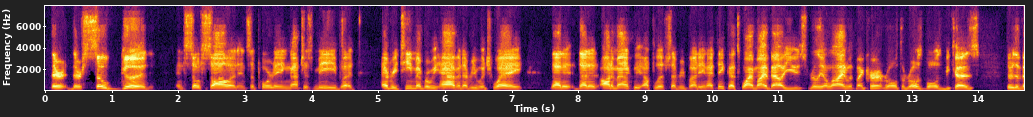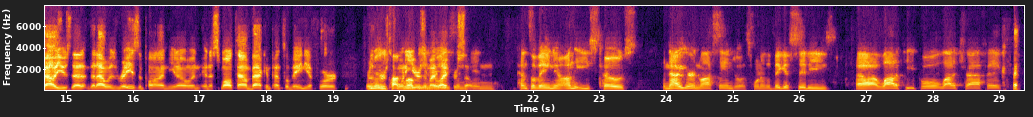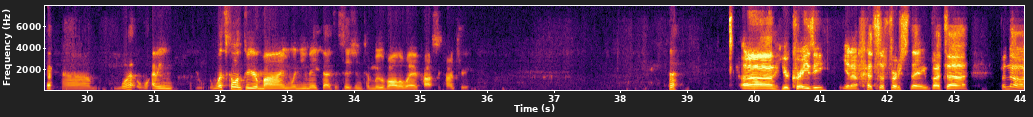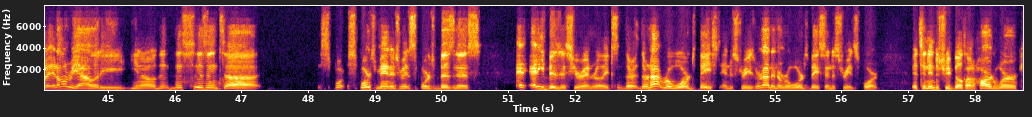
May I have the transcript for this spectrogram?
they're they're so good and so solid in supporting not just me, but every team member we have in every which way that it that it automatically uplifts everybody. And I think that's why my values really align with my current role at the Rose Bowl is because they're the values that that I was raised upon, you know, in, in a small town back in Pennsylvania for for you the know, first twenty years of my life or in, so. In Pennsylvania on the East Coast, and now you're in Los Angeles, one of the biggest cities. Uh, a lot of people, a lot of traffic. um, what I mean, what's going through your mind when you make that decision to move all the way across the country? Uh, you're crazy. You know, that's the first thing. But, uh, but no, in all reality, you know, th- this isn't uh, sport, sports management, sports business, any business you're in, really. It's, they're, they're not rewards based industries. We're not in a rewards based industry in sport. It's an industry built on hard work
